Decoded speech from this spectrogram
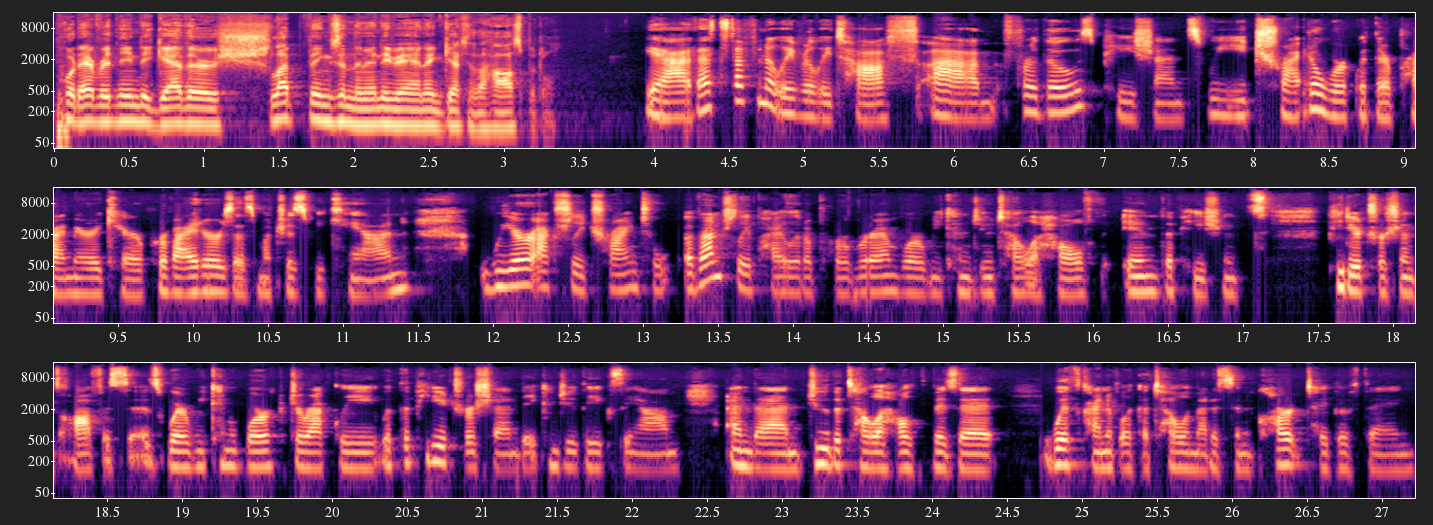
put everything together, schlep things in the minivan, and get to the hospital. Yeah, that's definitely really tough. Um, for those patients, we try to work with their primary care providers as much as we can. We are actually trying to eventually pilot a program where we can do telehealth in the patient's pediatrician's offices, where we can work directly with the pediatrician. They can do the exam and then do the telehealth visit with kind of like a telemedicine cart type of thing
